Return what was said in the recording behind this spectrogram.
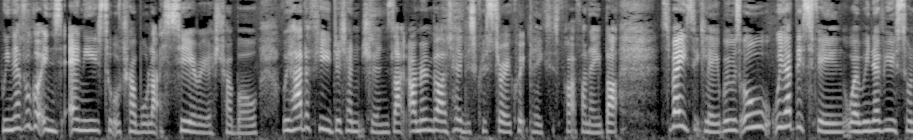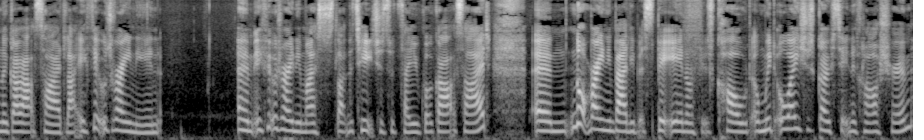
we never got into any sort of trouble, like serious trouble. We had a few detentions. Like I remember, I'll tell this story quickly because it's quite funny. But so basically, we was all we had this thing where we never used to want to go outside. Like if it was raining. Um, if it was raining, my like the teachers would say you've got to go outside. Um, not raining badly, but spitting, or if it's cold, and we'd always just go sit in the classroom.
